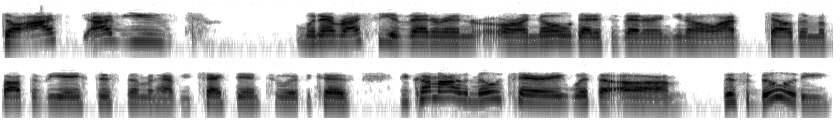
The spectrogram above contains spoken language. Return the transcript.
so I've I've used whenever I see a veteran or I know that it's a veteran, you know, I tell them about the VA system and have you checked into it because if you come out of the military with a um, disability,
